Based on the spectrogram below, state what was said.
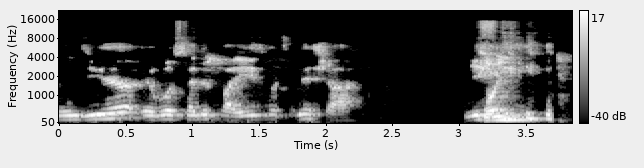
um dia eu vou sair do país e vou te deixar. E,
